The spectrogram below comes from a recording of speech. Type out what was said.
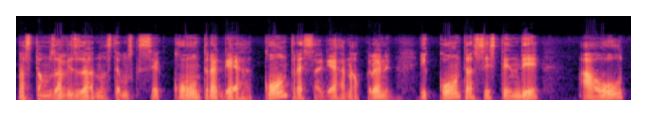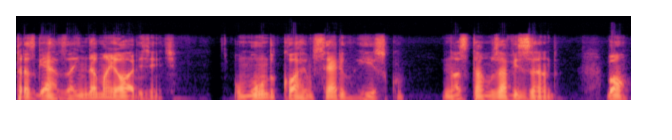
Nós estamos avisando, nós temos que ser contra a guerra, contra essa guerra na Ucrânia e contra se estender a outras guerras ainda maiores, gente. O mundo corre um sério risco nós estamos avisando. Bom,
